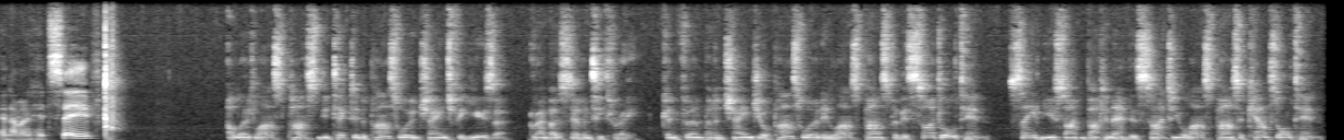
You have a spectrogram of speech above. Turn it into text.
And I'm going to hit save. Alert last pass detected a password change for user, Grabo73. Confirm button change your password in LastPass for this site all 10. Save new site button add this site to your LastPass accounts all 10.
